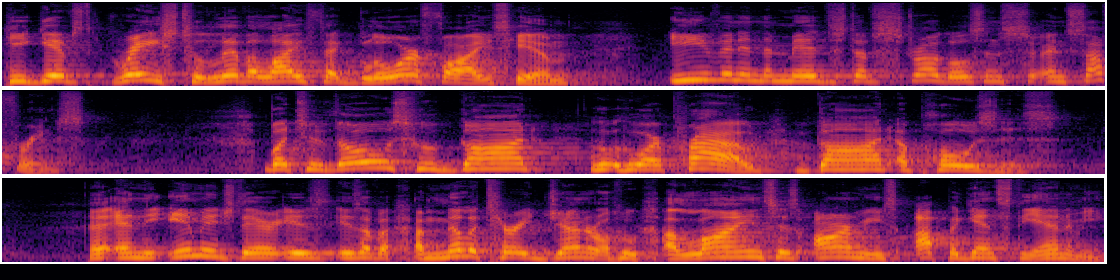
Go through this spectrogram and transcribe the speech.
he gives grace to live a life that glorifies him, even in the midst of struggles and, and sufferings. but to those who God who, who are proud, God opposes. And, the image there is, is of a, a military general who aligns his armies up against the enemy.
